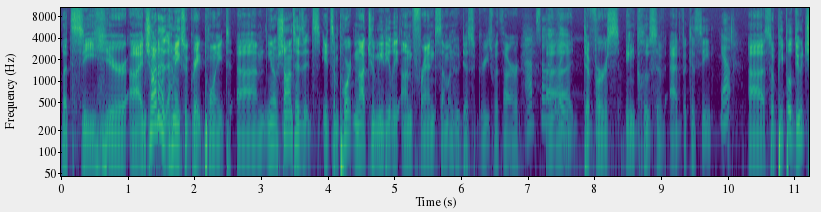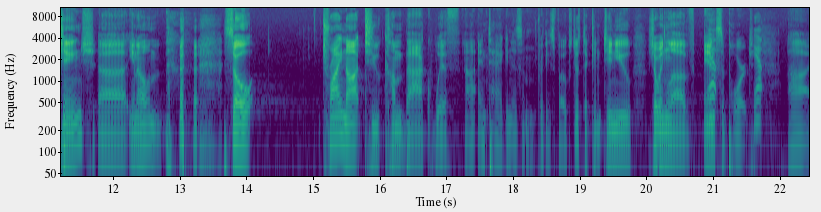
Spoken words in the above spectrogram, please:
Let's see here. Uh, and Sean has, makes a great point. Um, you know, Sean says it's it's important not to immediately unfriend someone who disagrees with our uh, diverse, inclusive advocacy. Yep. Uh, so people do change, uh, you know. so try not to come back with uh, antagonism for these folks. Just to continue showing love and Yep. support. Yep. Uh,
